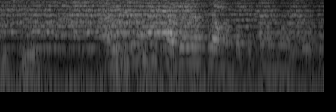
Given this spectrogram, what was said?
কিছু আমি সাজা রাখলে আমার কথা মনে করবে।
